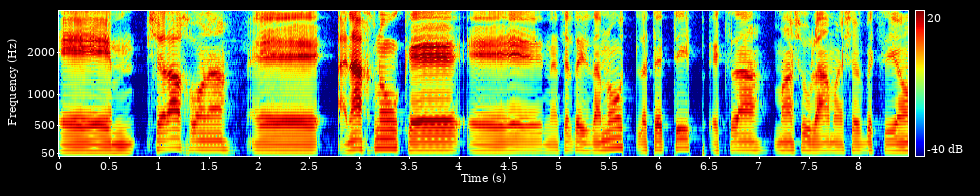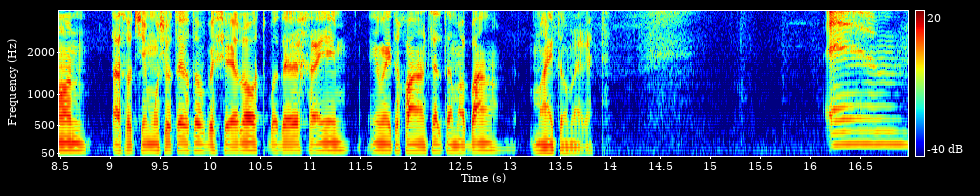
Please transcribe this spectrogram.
אה, שאלה אחרונה, אה, אנחנו כ... אה, ננצל את ההזדמנות לתת טיפ, עצה, משהו, למה יושב בציון, לעשות שימוש יותר טוב בשאלות, בדרך חיים. אם היית יכולה לנצל את המבע, מה היית אומרת? אמ,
